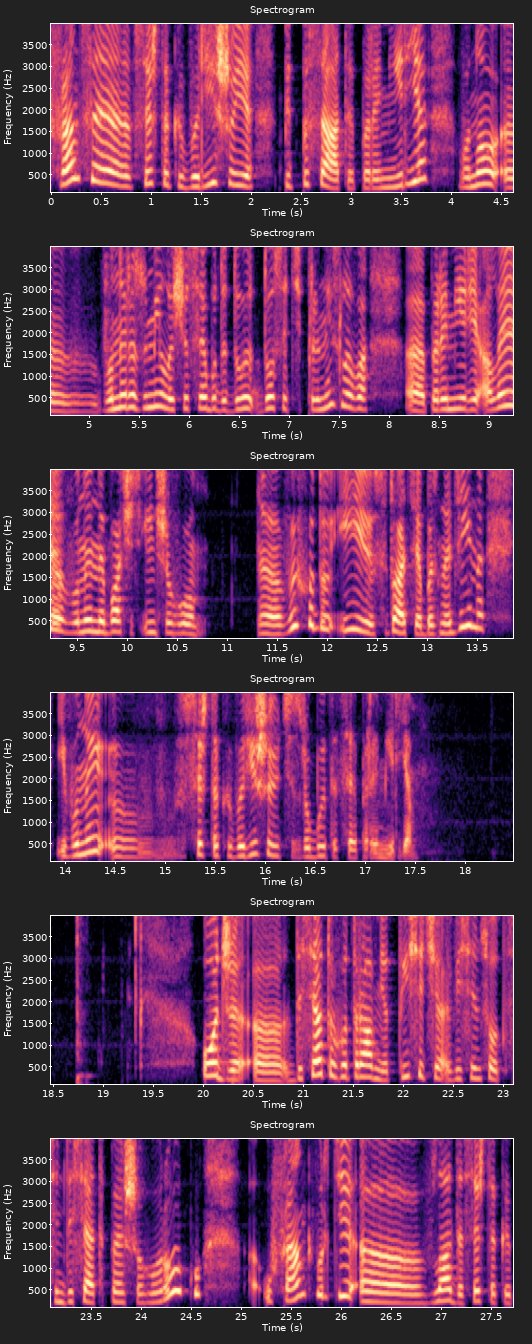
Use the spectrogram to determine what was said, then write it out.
Франція все ж таки вирішує підписати перемір'я. Воно, е, Вони розуміли, що це буде досить принизливе е, перемір'я, але вони не бачать іншого е, виходу, і ситуація безнадійна, і вони все ж таки вирішують зробити це перемір'я. Отже, 10 травня 1871 року у Франкфурті влада все ж таки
